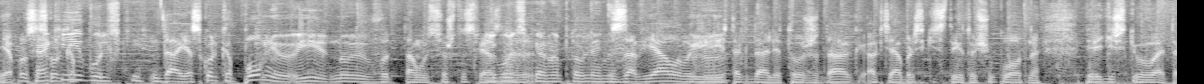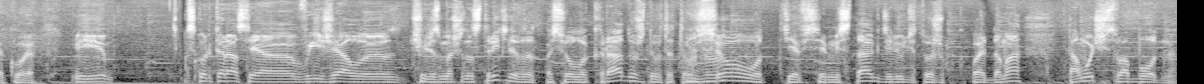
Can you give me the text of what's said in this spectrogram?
Я просто Как сколько... и Игульский. Да, я сколько помню, и, ну, и вот там все, что связано... Игульское направление. с Завьяловой Мгм. и так далее тоже, да, Октябрьский стоит очень плотно. Периодически бывает такое. И Сколько раз я выезжал э, через машиностроителя, в этот поселок Радужный, вот это Мгм. все, вот те все места, где люди тоже покупают дома, там очень свободно.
